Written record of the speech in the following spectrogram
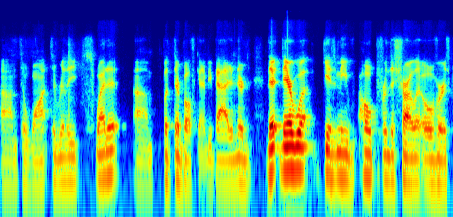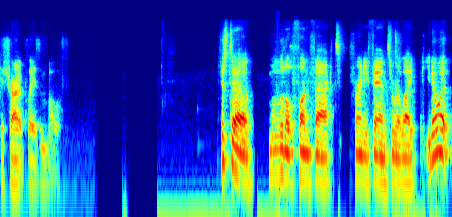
um, to want to really sweat it. Um, but they're both going to be bad, and they're, they're they're what gives me hope for the Charlotte overs because Charlotte plays them both. Just a little fun fact for any fans who are like, you know what,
